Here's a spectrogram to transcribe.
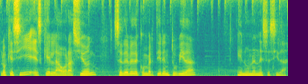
Lo que sí es que la oración se debe de convertir en tu vida en una necesidad.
